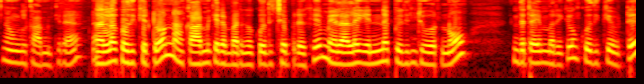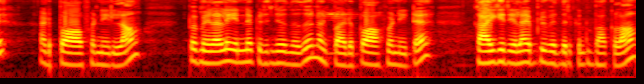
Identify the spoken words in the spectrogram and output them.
நான் உங்களுக்கு காமிக்கிறேன். நல்லா கொதிக்கட்டும். நான் காமிக்கிறேன் பாருங்கள் கொதித்த பிறகு. மேலால் எண்ணெய் பிரிஞ்சு வரணும். இந்த டைம் வரைக்கும் கொதிக்க விட்டு அடுப்பை ஆஃப் பண்ணிடலாம். இப்போ மேலால் எண்ணெய் பிரிஞ்சு வந்ததும் நான் இப்போ அடுப்பை ஆஃப் பண்ணிட்டேன். காய்கறியெல்லாம் எப்படி வெந்திருக்குன்னு பார்க்கலாம்.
